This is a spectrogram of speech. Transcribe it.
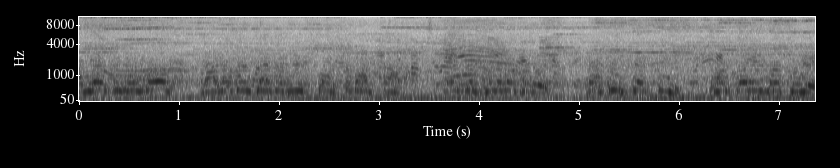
আমরা কি বলব, আমাদের জায়গা থেকে স্পষ্ট বার্তা এই যে ফ্যাসিস্ট একটি সরকারের মাধ্যমে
